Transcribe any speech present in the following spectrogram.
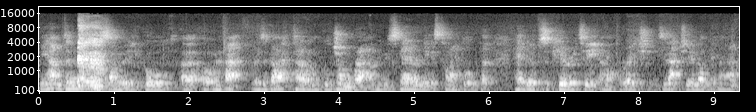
He happened to know somebody called, uh, or in fact, there's a guy at the Tower of London called John Brown, who scarily is titled the head of security and operations. He's actually a lovely man,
